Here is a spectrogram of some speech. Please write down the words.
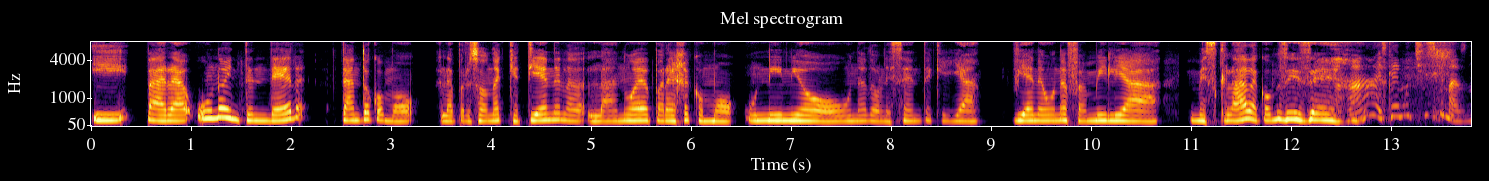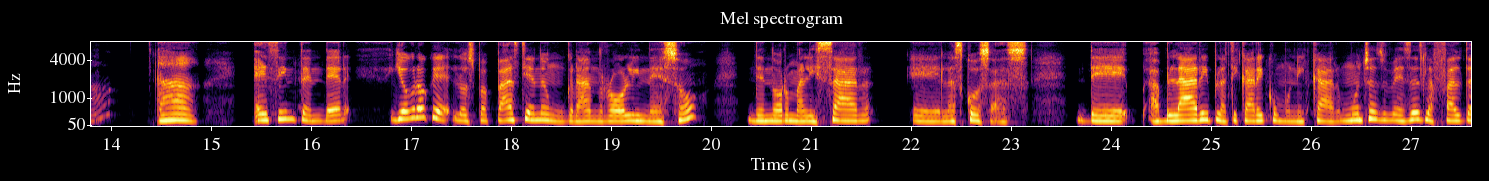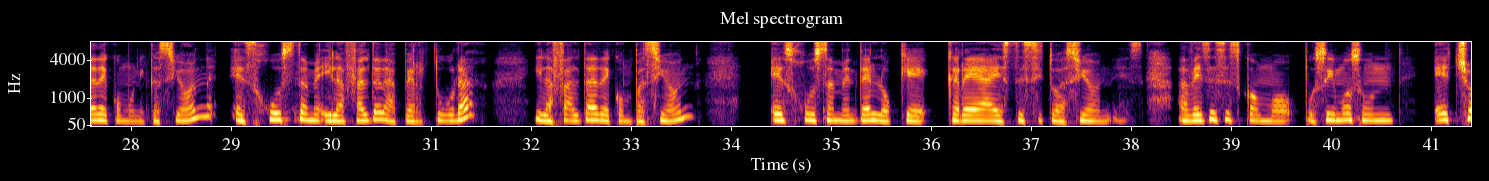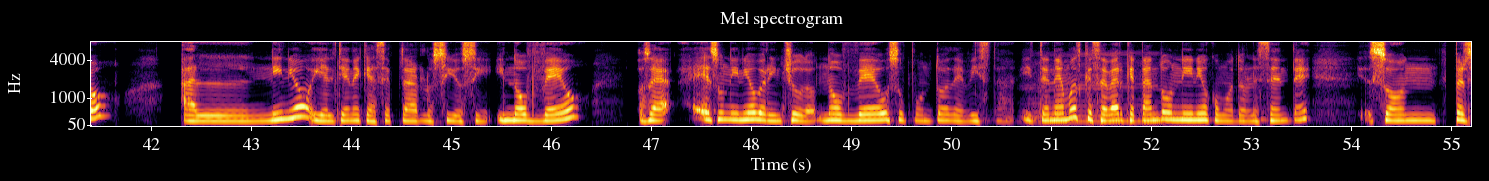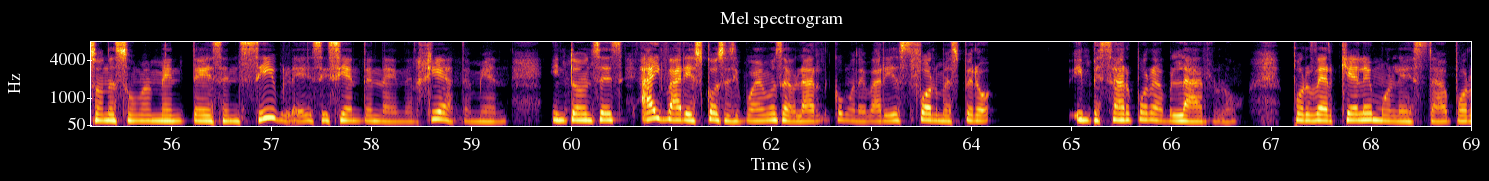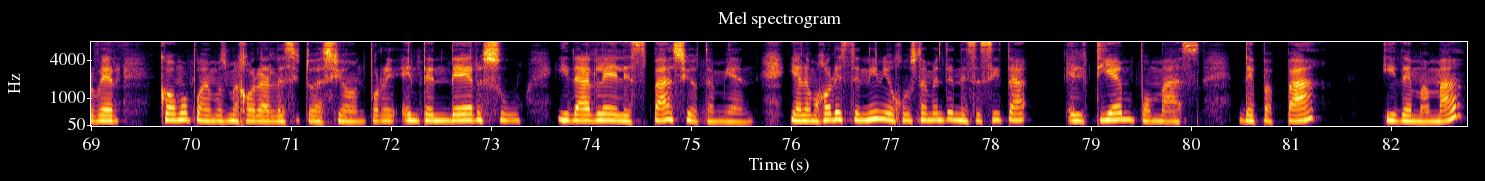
Y para uno entender, tanto como la persona que tiene la, nueva pareja como un niño o un adolescente que ya viene una familia mezclada, ¿cómo se dice? Ajá, es que hay muchísimas, ¿no? Ah, es entender yo creo que los papás tienen un gran rol en eso, de normalizar eh, las cosas, de hablar y platicar y comunicar. Muchas veces la falta de comunicación es justamente, y la falta de apertura y la falta de compasión es justamente lo que crea estas situaciones. A veces es como pusimos un hecho al niño y él tiene que aceptarlo sí o sí. Y no veo o sea, es un niño berinchudo, no veo su punto de vista. Y tenemos que saber que tanto un niño como adolescente son personas sumamente sensibles y sienten la energía también. Entonces, hay varias cosas y podemos hablar como de varias formas, pero empezar por hablarlo, por ver qué le molesta, por ver cómo podemos mejorar la situación, por entender su y darle el espacio también. Y a lo mejor este niño justamente necesita el tiempo más de papá y de mamá,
